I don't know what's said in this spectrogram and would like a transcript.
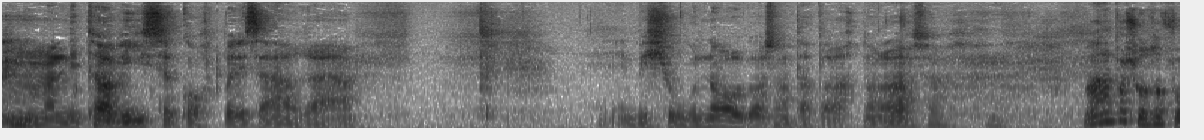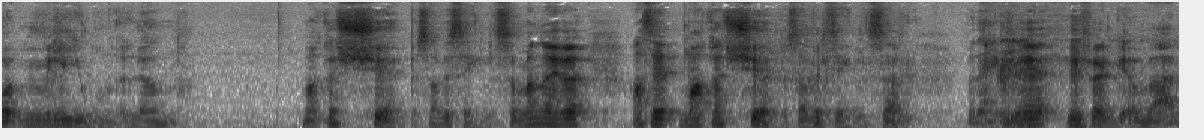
Men de tar visakort på disse her eh, Visjon Norge og sånt etter hvert nå, da. Så. Men er en person som får millionlønn. Man kan kjøpe seg velsignelse. Men jeg- han sier man kan kjøpe seg velsignelse. Men egentlig, ifølge hver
